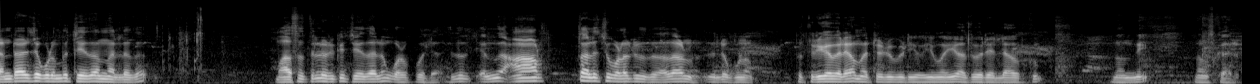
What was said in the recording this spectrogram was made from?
രണ്ടാഴ്ച കൂടുമ്പോൾ ചെയ്താൽ നല്ലത്. മാസത്തിലൊരിക്കൽ ചെയ്താലും കുഴപ്പമില്ല. ഇത് എന്ന് ആർത്തലച്ച് വളരരുത് അതാണ് ഇതിന്റെ ഗുണം. ഇപ്പോൾ തിരികെ വരാം മറ്റൊരു വീഡിയോയുമായി അതുവരെ എല്ലാവർക്കും നന്ദി നമസ്കാരം.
